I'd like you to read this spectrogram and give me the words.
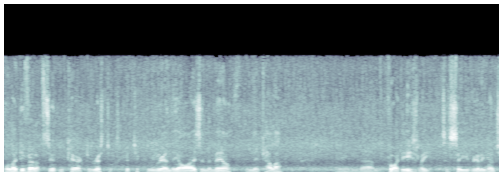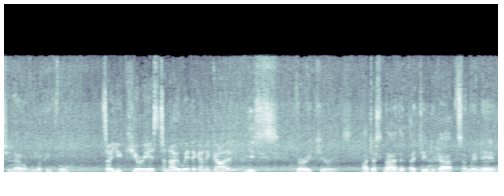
Well, they develop certain characteristics, particularly around the eyes and the mouth and their colour, and um, quite easily to see really once you know what you're looking for. So, are you curious to know where they're going to go? Yes, very curious. I just know that they tend to go up somewhere near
